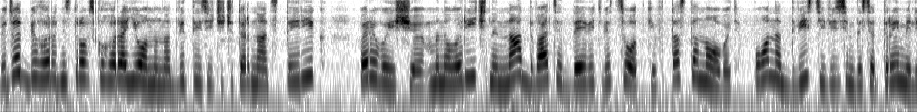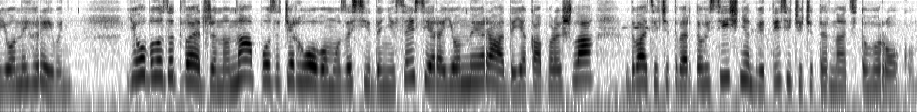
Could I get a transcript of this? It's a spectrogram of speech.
Бюджет Білгородністровського району на 2014 рік перевищує минулорічний на 29% та становить понад 283 мільйони гривень. Його було затверджено на позачерговому засіданні сесії районної ради, яка пройшла 24 січня 2014 року.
